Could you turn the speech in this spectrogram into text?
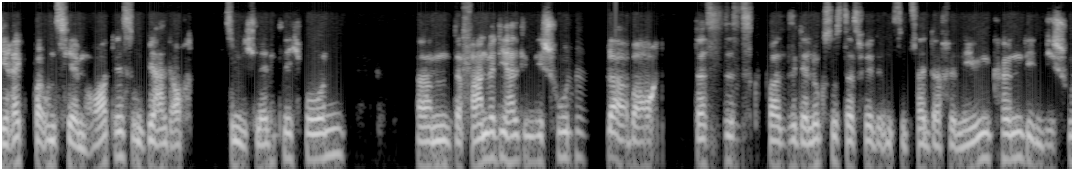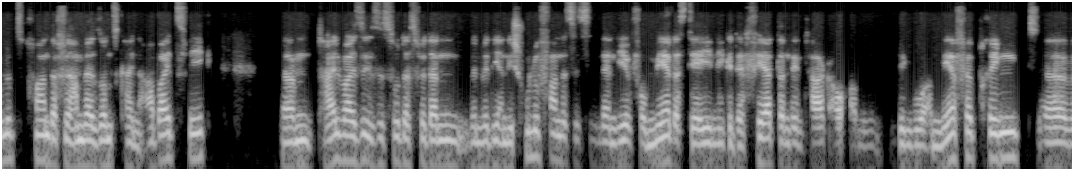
direkt bei uns hier im Ort ist und wir halt auch ziemlich ländlich wohnen. Ähm, da fahren wir die halt in die Schule, aber auch das ist quasi der Luxus, dass wir uns die Zeit dafür nehmen können, die in die Schule zu fahren. Dafür haben wir sonst keinen Arbeitsweg. Ähm, teilweise ist es so, dass wir dann, wenn wir die an die Schule fahren, das ist in der Nähe vom Meer, dass derjenige, der fährt, dann den Tag auch am, irgendwo am Meer verbringt. Äh,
